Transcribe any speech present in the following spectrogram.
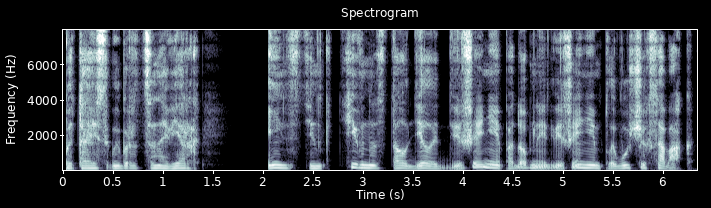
пытаясь выбраться наверх и инстинктивно стал делать движения, подобные движениям плывущих собак.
